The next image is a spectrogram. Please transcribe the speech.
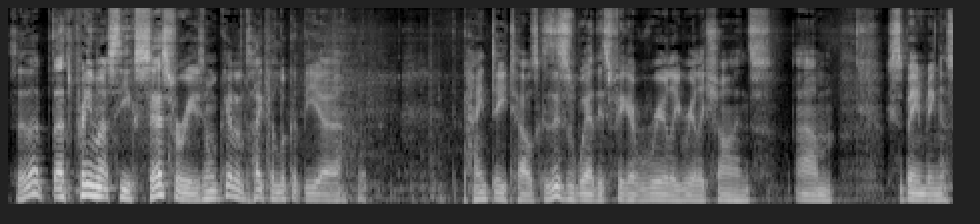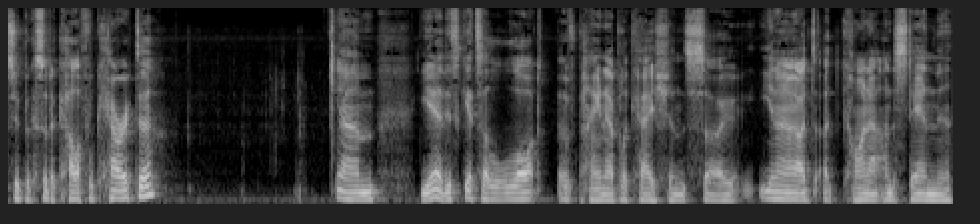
So that that's pretty much the accessories, and we're going to take a look at the, uh, the, the paint details, because this is where this figure really, really shines. Um, Sabine being a super sort of colourful character. Um, yeah, this gets a lot of paint applications. So you know, I, I kind of understand the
